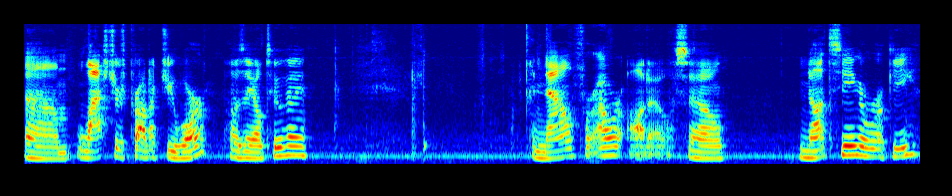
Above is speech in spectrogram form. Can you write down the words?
Um, last year's product you were, Jose Altuve. And now for our auto. So not seeing a rookie.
